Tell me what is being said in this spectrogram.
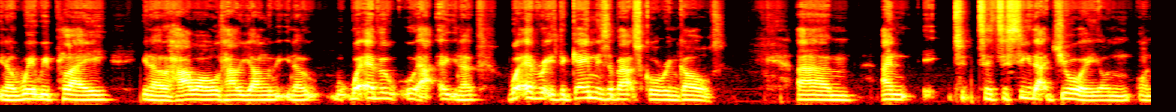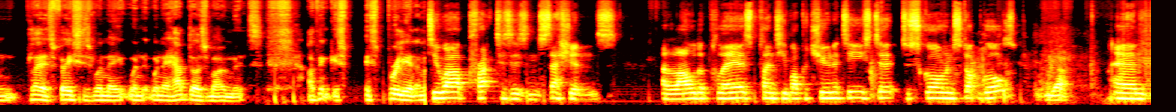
you know, where we play, you know how old how young you know whatever you know whatever it is the game is about scoring goals. Um and to, to, to, see that joy on on players faces when they when, when they have those moments i think it's it's brilliant. Do our practices and sessions allow the players plenty of opportunities to to score and stop goals? Yeah. And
